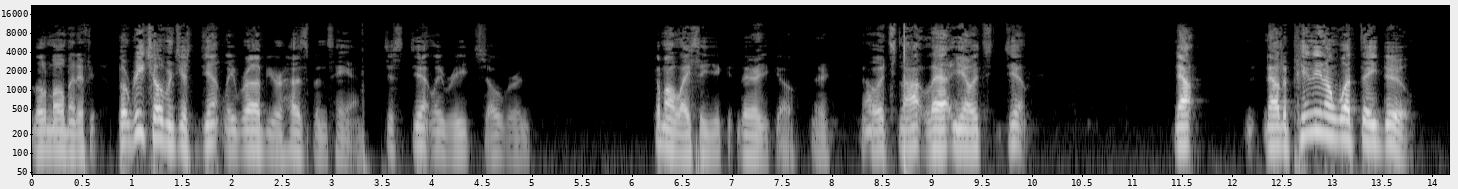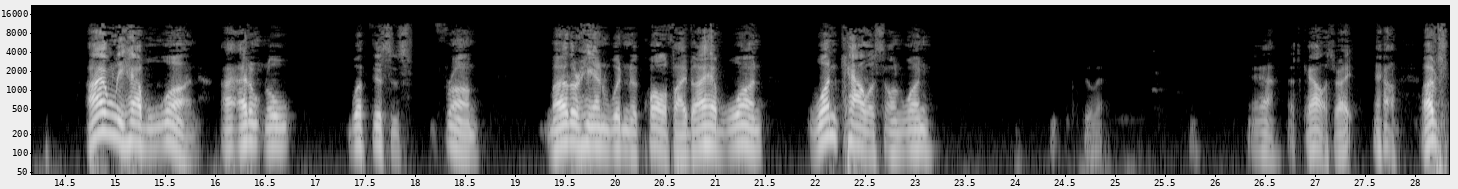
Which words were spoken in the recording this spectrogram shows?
little moment. If but reach over and just gently rub your husband's hand. Just gently reach over and come on, Lacey. You can, there you go. There. No, it's not. La- you know, it's gent- now. Now, depending on what they do, I only have one. I, I don't know what this is from. My other hand wouldn't have qualified, but I have one, one callus on one. Feel that? Yeah, that's callus, right? Yeah, I've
